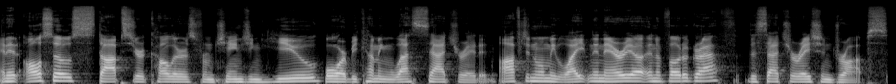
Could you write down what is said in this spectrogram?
And it also stops your colors from changing hue or becoming becoming less saturated. Often when we lighten an area in a photograph, the saturation drops.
